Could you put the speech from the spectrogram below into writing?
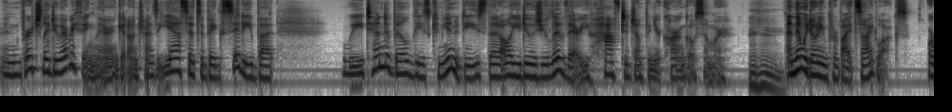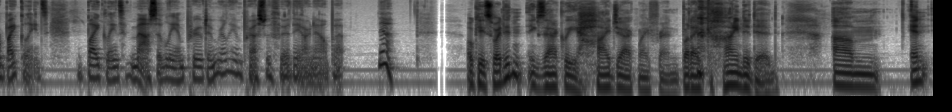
and virtually do everything there and get on transit. Yes, it's a big city, but we tend to build these communities that all you do is you live there. You have to jump in your car and go somewhere. Mm-hmm. And then we don't even provide sidewalks or bike lanes. Bike lanes have massively improved. I'm really impressed with where they are now. But yeah, Okay, so I didn't exactly hijack my friend, but I kind of did. Um, and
